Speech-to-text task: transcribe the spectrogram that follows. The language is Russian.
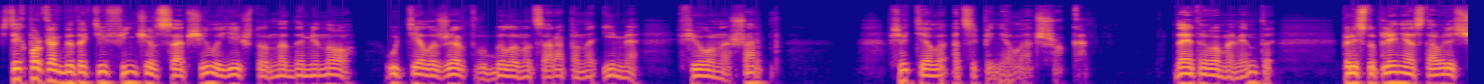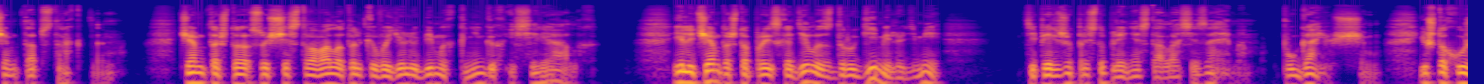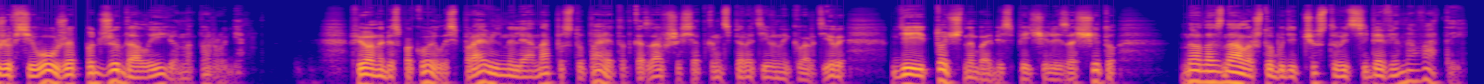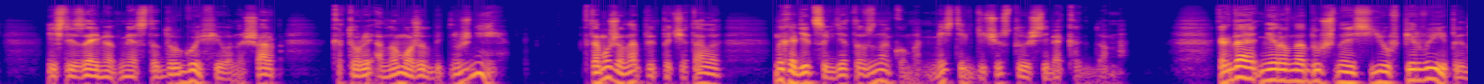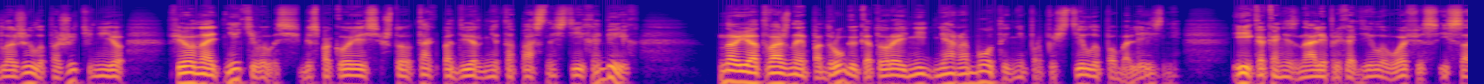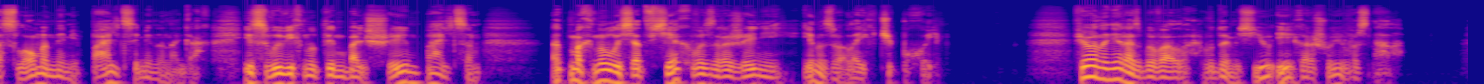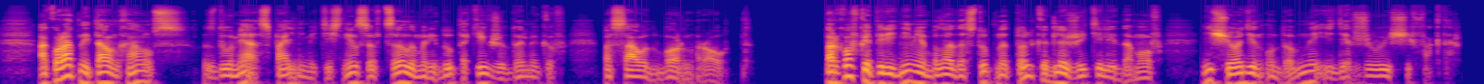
С тех пор, как детектив Финчер сообщила ей, что на домино у тела жертвы было нацарапано имя Фиона Шарп, все тело оцепенело от шока. До этого момента преступления оставались чем-то абстрактным, чем-то, что существовало только в ее любимых книгах и сериалах, или чем-то, что происходило с другими людьми — Теперь же преступление стало осязаемым, пугающим, и, что хуже всего, уже поджидало ее на пороге. Фиона беспокоилась, правильно ли она поступает, отказавшись от конспиративной квартиры, где ей точно бы обеспечили защиту, но она знала, что будет чувствовать себя виноватой, если займет место другой Фионы Шарп, которой оно может быть нужнее. К тому же она предпочитала находиться где-то в знакомом месте, где чувствуешь себя как дома. Когда неравнодушная Сью впервые предложила пожить у нее, Фиона отнекивалась, беспокоясь, что так подвергнет опасности их обеих. Но ее отважная подруга, которая ни дня работы не пропустила по болезни, и, как они знали, приходила в офис и со сломанными пальцами на ногах, и с вывихнутым большим пальцем, отмахнулась от всех возражений и назвала их чепухой. Фиона не раз бывала в доме Сью и хорошо его знала. Аккуратный таунхаус с двумя спальнями теснился в целом ряду таких же домиков по Саутборн-роуд. Парковка перед ними была доступна только для жителей домов, еще один удобный и сдерживающий фактор.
